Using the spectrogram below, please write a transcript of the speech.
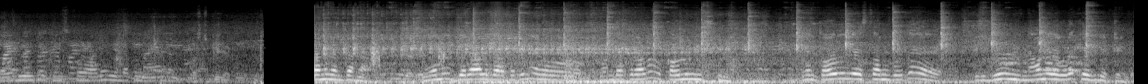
గవర్నమెంటే తీసుకోవాలి. వీళ్ళకు న్యాయం వెంకన్న నేను జలాలు కాబట్టి నేను వంద ఎకరాలు కౌలు తీసుకున్నాను నేను కౌలు చేస్తాను పోతే ఇది భూమి నా మీద కూడా కేసు పెట్టిండు.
